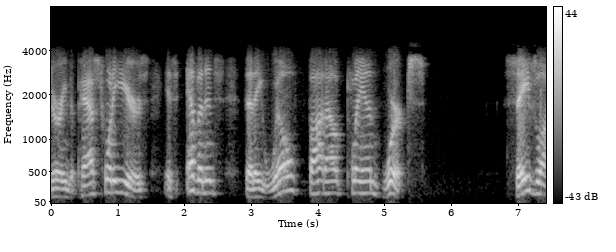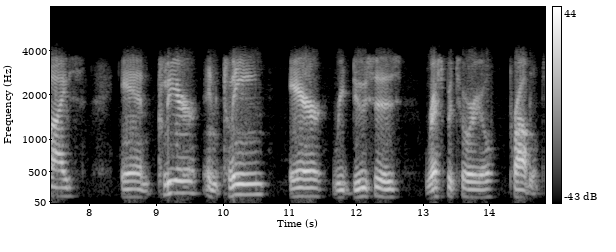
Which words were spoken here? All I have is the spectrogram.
during the past 20 years is evidence that a well thought out plan works, saves lives, and clear and clean air reduces respiratory problems.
